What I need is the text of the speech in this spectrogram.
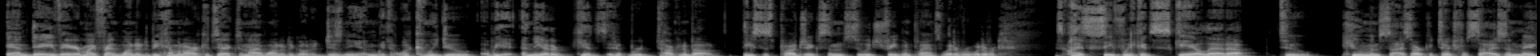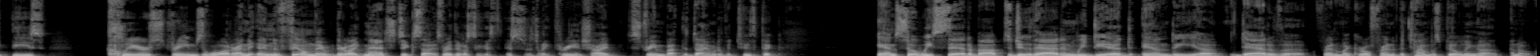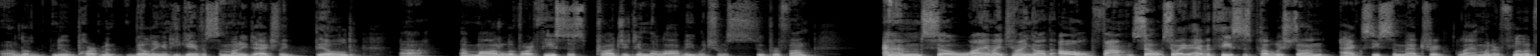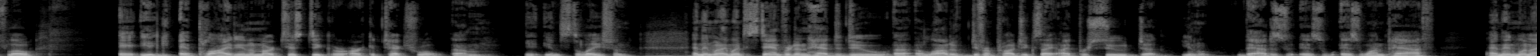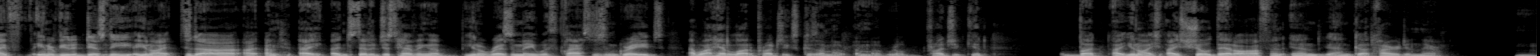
And Dave Ayer, my friend, wanted to become an architect, and I wanted to go to Disney. And we thought, what can we do? We and the other kids were talking about thesis projects and sewage treatment plants, whatever, whatever. Let's see if we could scale that up to human size, architectural size, and make these clear streams of water. And in the film, they're they're like matchstick size, right? They're like, is like three inch high stream, about the diameter of a toothpick. And so we set about to do that, and we did. And the uh, dad of a friend of my girlfriend at the time was building a, a, a, little new apartment building, and he gave us some money to actually build uh, a model of our thesis project in the lobby, which was super fun. so why am I telling all that? Oh, fountains. So so I have a thesis published on axisymmetric laminar fluid flow, it, it applied in an artistic or architectural um, installation. And then when I went to Stanford and had to do uh, a lot of different projects, I, I pursued, uh, you know, that as, as, as one path. And then when I interviewed at Disney, you know, I, ta-da, I, I, instead of just having a, you know, resume with classes and grades, I, well, I had a lot of projects because I'm a, I'm a real project kid. But, I, you know, I, I showed that off and, and, and got hired in there. Hmm.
